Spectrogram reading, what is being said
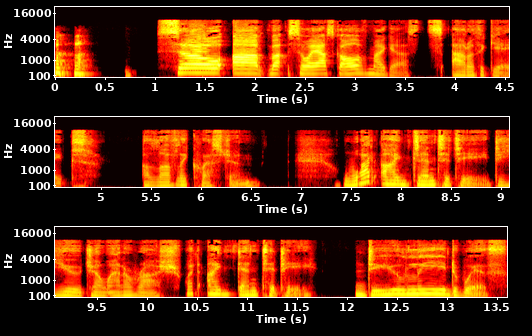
So, um, so I ask all of my guests out of the gate a lovely question. What identity do you, Joanna Rush, what identity do you lead with?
